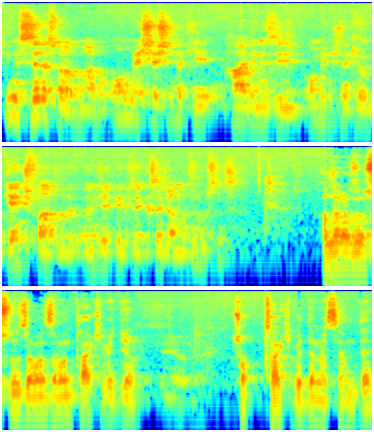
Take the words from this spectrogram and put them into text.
Şimdi size de soralım abi. 15 yaşındaki halinizi, 15 yaşındaki o genç Fadıl'ı öncelikle bize kısaca anlatır mısınız? Allah razı olsun. Zaman zaman takip ediyorum. Eyvallah. Çok takip edemesem de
